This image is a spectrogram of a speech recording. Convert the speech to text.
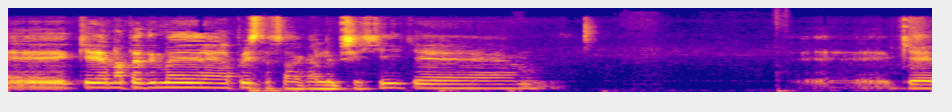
ε, και ένα παιδί με απίστευτα καλή ψυχή και, ε, και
